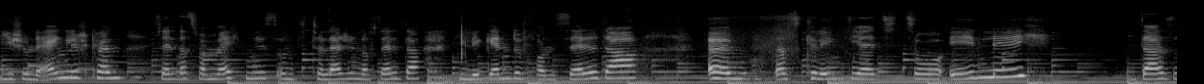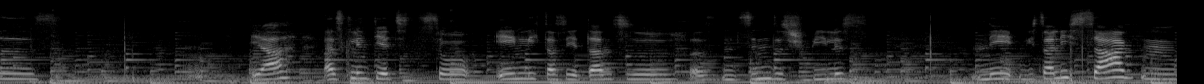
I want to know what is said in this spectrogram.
die schon Englisch können, Zeldas Vermächtnis und The Legend of Zelda, die Legende von Zelda. Ähm, das klingt jetzt so ähnlich das ist. Ja, das klingt jetzt so ähnlich, dass ihr dann so den Sinn des Spieles. Nee, wie soll ich sagen,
